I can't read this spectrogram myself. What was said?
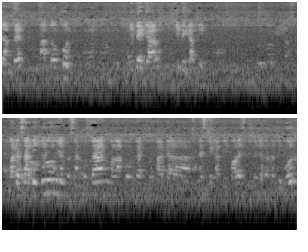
jambret ataupun dibegal di BKP. Pada saat itu yang bersangkutan melaporkan kepada SPKT Polres Jakarta Timur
